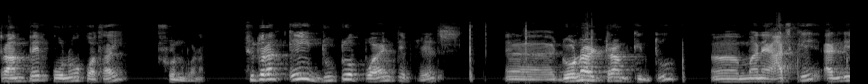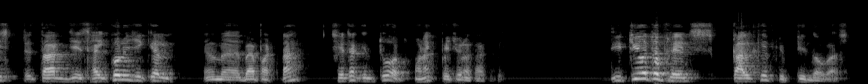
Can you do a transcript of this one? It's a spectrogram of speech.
ট্রাম্পের কোনো কথাই শুনব না। সুতরাং এই দুটো পয়েন্টে ফ্রেন্ডস ডোনাল্ড ট্রাম্প কিন্তু মানে আজকে অ্যাটলিস্ট তার যে সাইকোলজিক্যাল ব্যাপারটা, সেটা কিন্তু অনেক পেছনে থাকবে। দ্বিতীয়ত ফ্রেন্ডস কালকে ফিফটিন্থ অগস্ট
